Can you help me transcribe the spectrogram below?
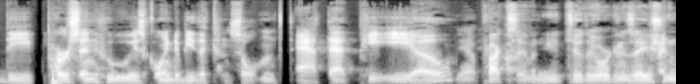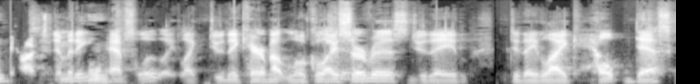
the person who is going to be the consultant at that PEO Yeah, proximity to the organization. proximity Yeah. absolutely like do they care about localized service do they do they like help desk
